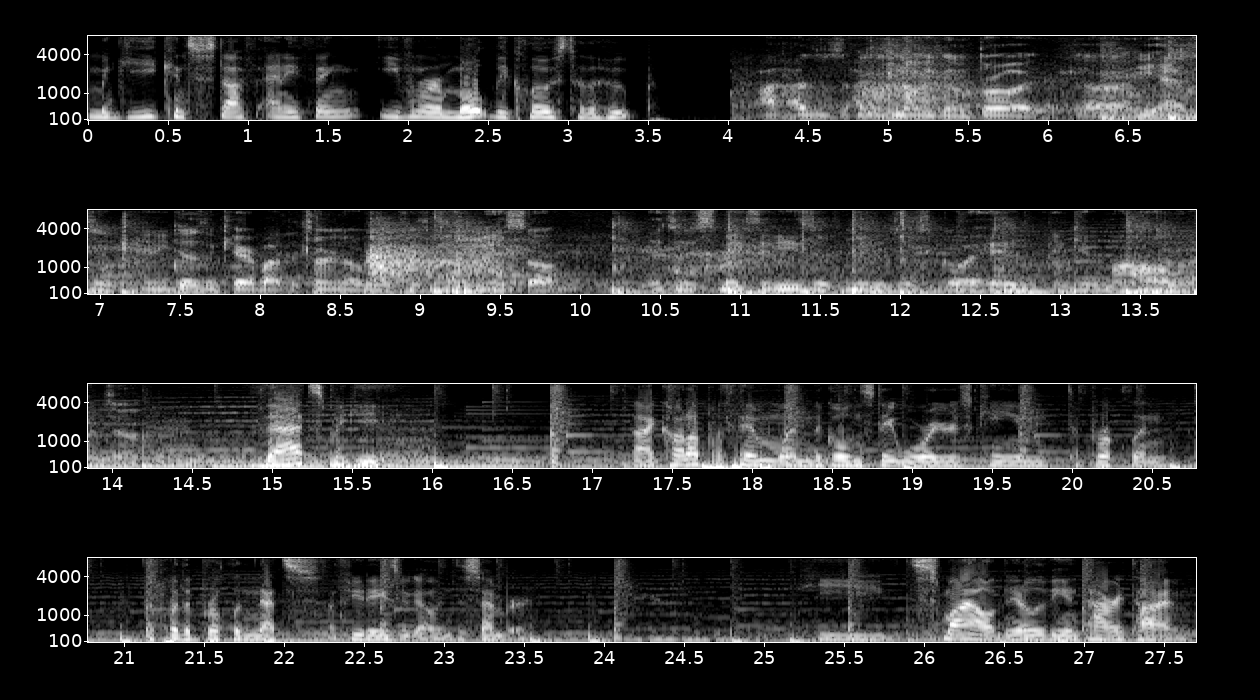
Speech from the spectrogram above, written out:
McGee can stuff anything even remotely close to the hoop. I, I just, I just know he's gonna throw it. Uh, he hasn't, and he doesn't care about the turnover if it's not miss. So it just makes it easier for me to just go ahead and give him my all when I jump. That's McGee. I caught up with him when the Golden State Warriors came to Brooklyn to play the Brooklyn Nets a few days ago in December. He smiled nearly the entire time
